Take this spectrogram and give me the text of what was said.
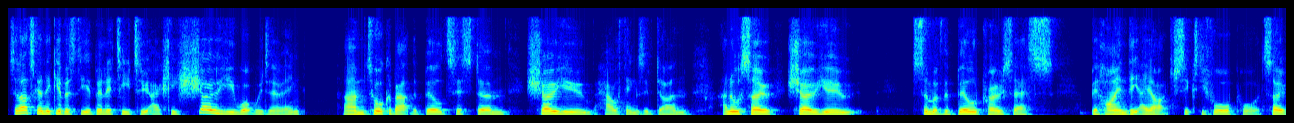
so that's going to give us the ability to actually show you what we're doing, um, talk about the build system, show you how things are done, and also show you some of the build process behind the AArch 64 port. So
